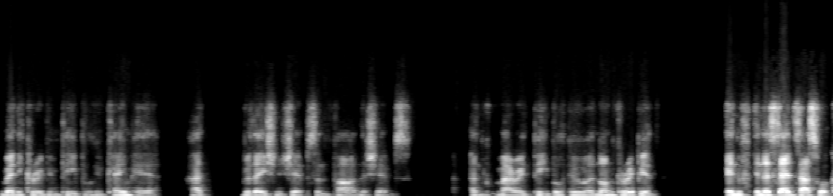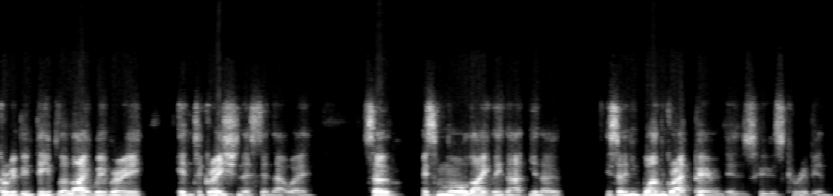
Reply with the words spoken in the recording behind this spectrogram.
many Caribbean people who came here had relationships and partnerships and married people who are non-Caribbean. In, in a sense, that's what Caribbean people are like. We're very integrationist in that way. So it's more likely that, you know, it's only one grandparent is who is Caribbean.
